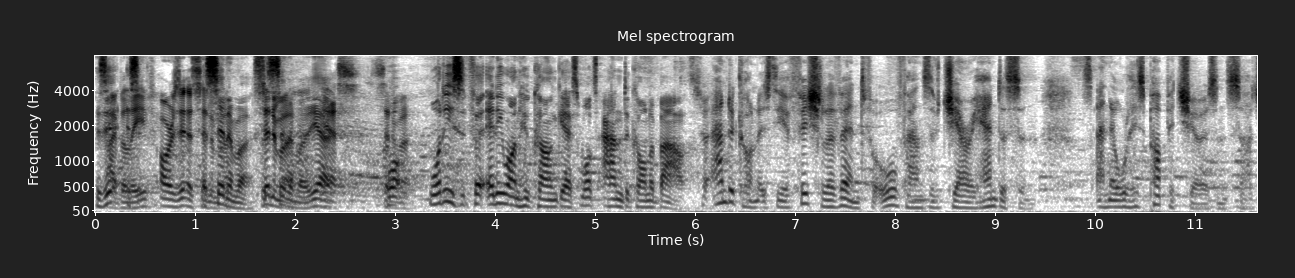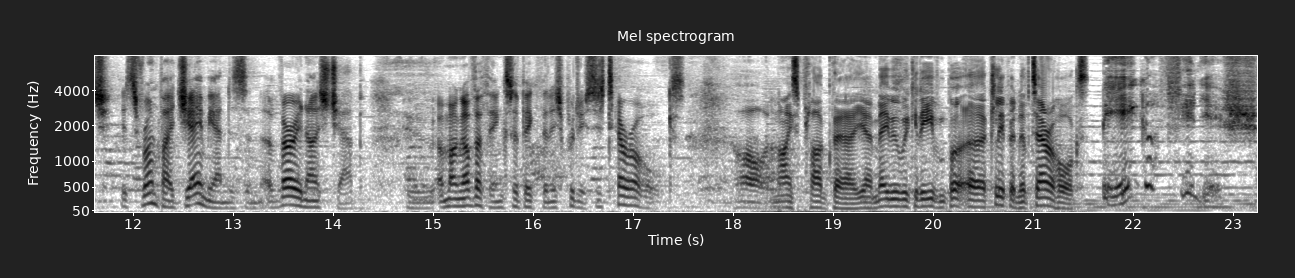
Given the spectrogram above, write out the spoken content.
Is it? I believe, or is it a cinema? cinema. It's a cinema, yeah. Yes, cinema. What, what is it for anyone who can't guess? What's Andercon about? So Andercon is the official event for all fans of Gerry Anderson and all his puppet shows and such. It's run by Jamie Anderson, a very nice chap, who, among other things, for Big Finish produces Terrahawks. Oh, nice plug there. Yeah, maybe we could even put a clip in of Terrahawks. Big Finish.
